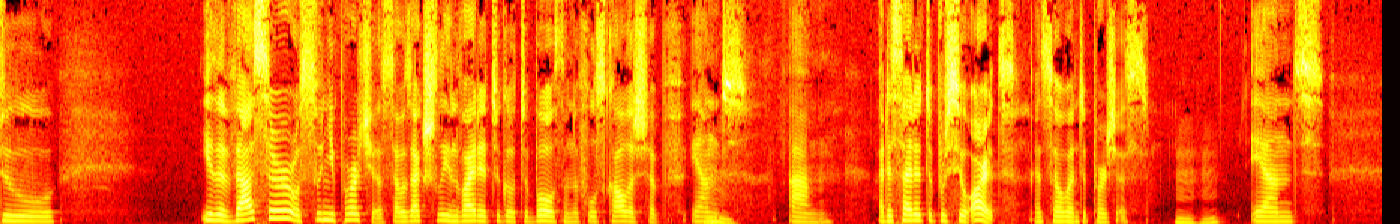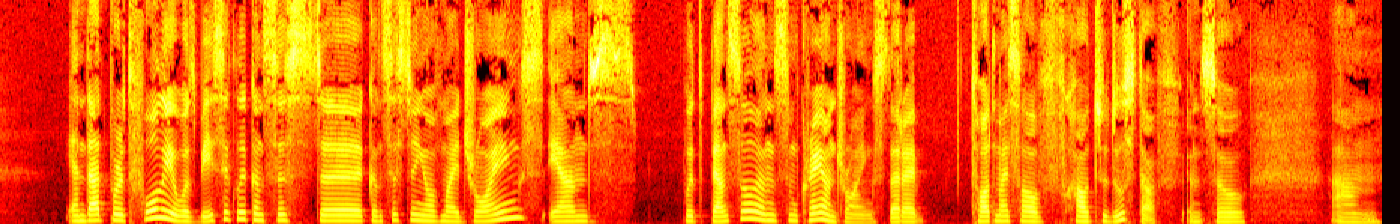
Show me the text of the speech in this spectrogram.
to either Vassar or SUNY Purchase. I was actually invited to go to both on a full scholarship, and um, I decided to pursue art, and so I went to Purchase Mhm. and and that portfolio was basically consist uh, consisting of my drawings and with pencil and some crayon drawings that I taught myself how to do stuff and so um,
